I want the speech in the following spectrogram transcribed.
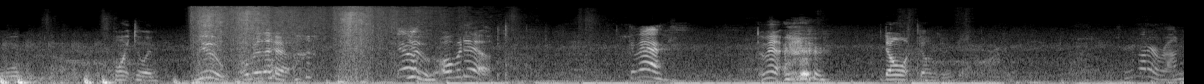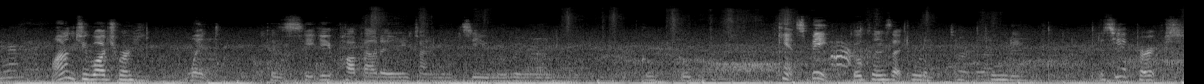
Whoa. Point to him. You over there. you over there. Come here. Come here. don't don't do that. Is anybody around here? Why don't you watch where he went? Because he can pop out at any time and see you moving around. Go go. Can't speak. Go cleanse that totem. Does he have perks?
